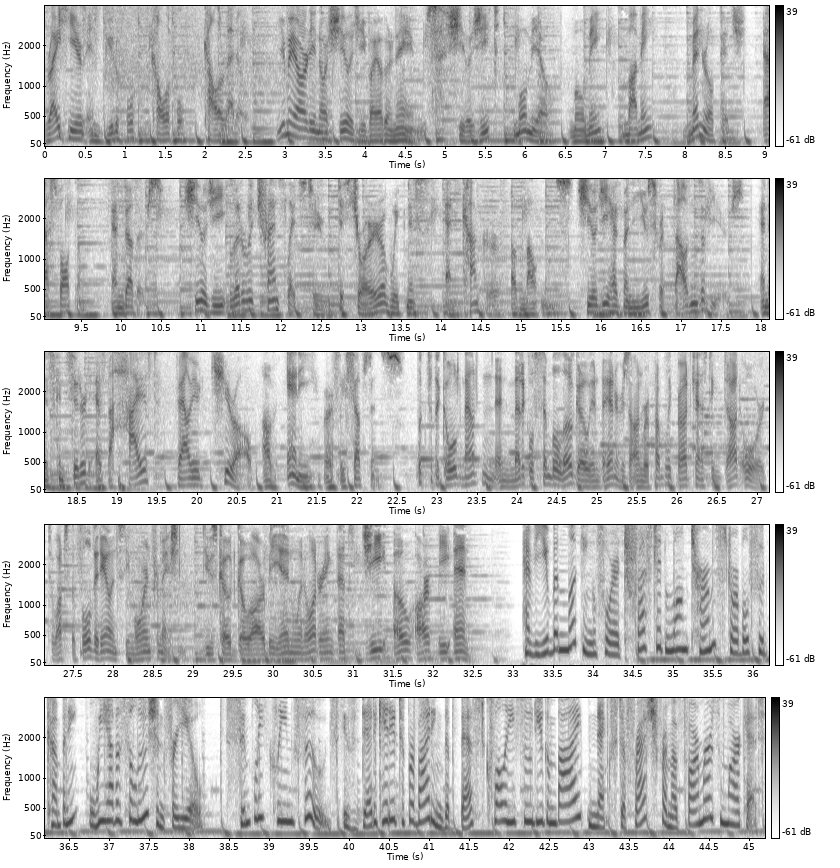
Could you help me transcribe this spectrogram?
right here in beautiful, colorful Colorado. You may already know Shilajit by other names Shilajit, Momio, Momi, Mami, Mineral Pitch, Asphaltum, and others. Shilajit literally translates to destroyer of weakness and conqueror of mountains. Shilajit has been used for thousands of years and is considered as the highest valued cure all of any earthly substance. Look for the Gold Mountain and medical symbol logo in banners on republicbroadcasting.org to watch the full video and see more information. Use code GORBN when ordering. That's G O R B N. Have you been looking for a trusted long term storable food company? We have a solution for you. Simply Clean Foods is dedicated to providing the best quality food you can buy next to fresh from a farmer's market.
